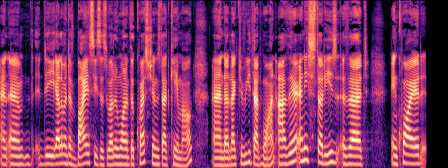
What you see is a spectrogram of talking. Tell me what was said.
And um, the element of biases as well in one of the questions that came out, and I'd like to read that one. Are there any studies that inquired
